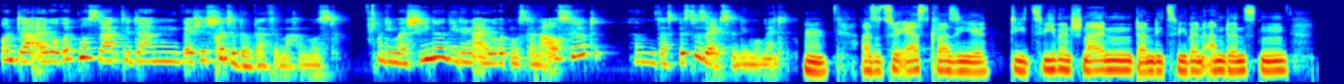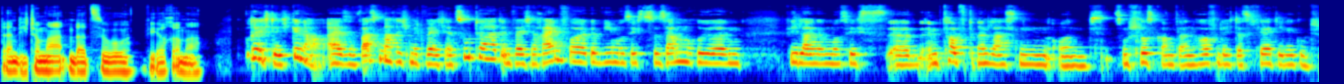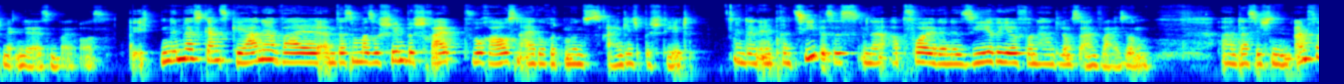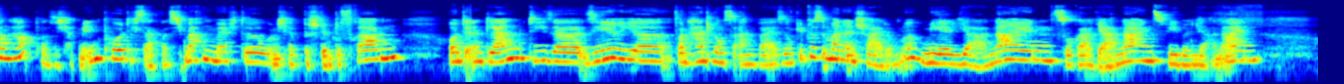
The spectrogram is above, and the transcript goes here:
Und der Algorithmus sagt dir dann, welche Schritte du dafür machen musst. Und die Maschine, die den Algorithmus dann ausführt, ähm, das bist du selbst in dem Moment. Hm. Also zuerst quasi die Zwiebeln schneiden, dann die Zwiebeln andünsten, dann die Tomaten dazu, wie auch immer. Richtig, genau. Also was mache ich mit welcher Zutat, in welcher Reihenfolge, wie muss ich es zusammenrühren, wie lange muss ich es äh, im Topf drin lassen und zum Schluss kommt dann hoffentlich das fertige, gut schmeckende Essen bei raus. Ich nehme das ganz gerne, weil ähm, das nochmal so schön beschreibt, woraus ein Algorithmus eigentlich besteht. Dann im Prinzip ist es eine Abfolge, eine Serie von Handlungsanweisungen äh, dass ich einen Anfang habe, also ich habe einen Input, ich sage, was ich machen möchte und ich habe bestimmte Fragen und entlang dieser Serie von Handlungsanweisungen gibt es immer eine Entscheidung. Ne? Mehl ja, nein, Zucker ja, nein, Zwiebeln ja, nein.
